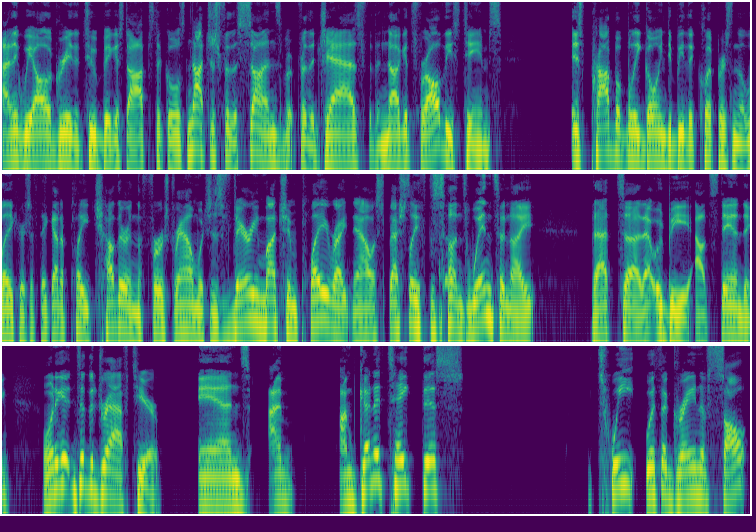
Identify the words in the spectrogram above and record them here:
I think we all agree the two biggest obstacles, not just for the Suns, but for the Jazz, for the Nuggets, for all these teams, is probably going to be the Clippers and the Lakers if they got to play each other in the first round, which is very much in play right now, especially if the Suns win tonight. That uh, that would be outstanding. I want to get into the draft here, and I'm I'm gonna take this tweet with a grain of salt.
